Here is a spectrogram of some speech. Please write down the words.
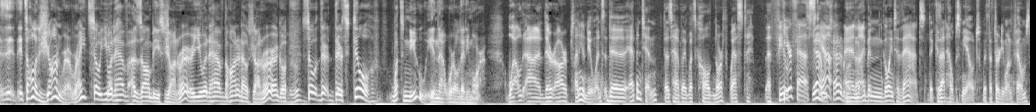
it's all a genre, right? So you would have a zombies genre, or you would have the haunted house genre. Or go. Mm-hmm. So there, there's still what's new in that world anymore. Well, uh, there are plenty of new ones. The Edmonton does have like what's called Northwest uh, Fear, Fear Fest. Yeah, Yeah. we chatted about And that. I've been going to that because that helps me out with the 31 films.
